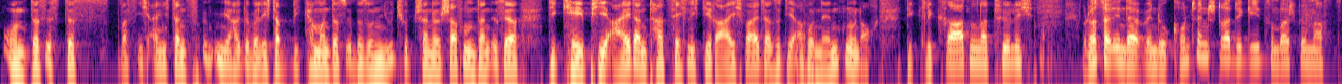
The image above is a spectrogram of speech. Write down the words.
Und das ist das, was ich eigentlich dann mir halt überlegt habe, wie kann man das über so einen YouTube-Channel schaffen? Und dann ist ja die KPI dann tatsächlich die Reichweite, also die Abonnenten und auch die Klickraten natürlich. Und du hast halt in der, wenn du Content-Strategie zum Beispiel machst,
